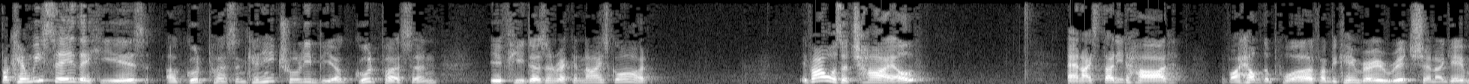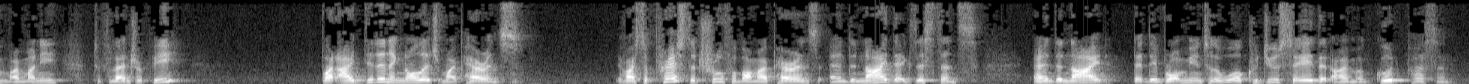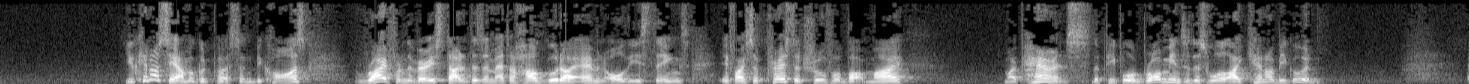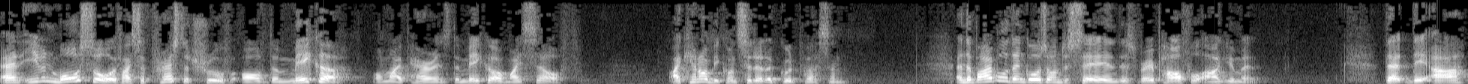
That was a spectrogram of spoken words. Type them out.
But can we say that he is a good person? Can he truly be a good person if he doesn't recognize God? If I was a child and I studied hard, if I helped the poor, if I became very rich and I gave my money to philanthropy, but I didn't acknowledge my parents, if I suppressed the truth about my parents and denied their existence and denied that they brought me into the world, could you say that I'm a good person? You cannot say I'm a good person because right from the very start, it doesn't matter how good I am in all these things, if I suppress the truth about my, my parents, the people who brought me into this world, I cannot be good. And even more so if I suppress the truth of the maker of my parents, the maker of myself, I cannot be considered a good person. And the Bible then goes on to say in this very powerful argument that they are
